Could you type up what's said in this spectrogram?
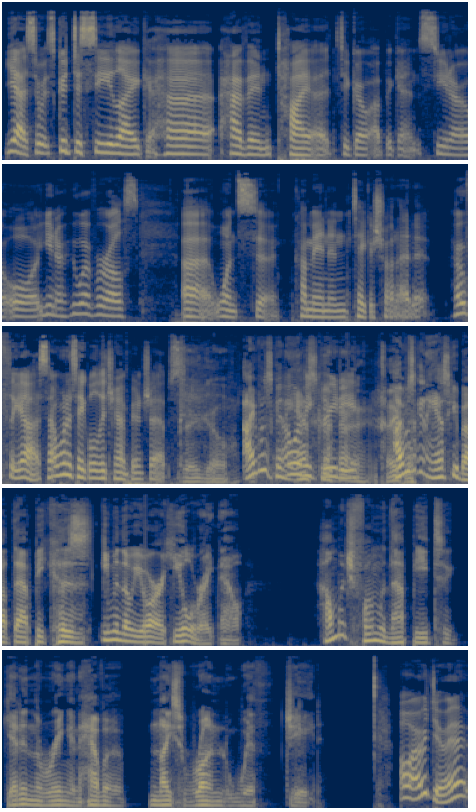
Yeah, so it's good to see like her having Taya to go up against, you know, or you know whoever else uh, wants to come in and take a shot at it. Hopefully us. I want to take all the championships. There you go. I was going I to want to be ask. greedy. I was going to ask you about that because even though you are a heel right now, how much fun would that be to get in the ring and have a nice run with Jade? Oh, I would do it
